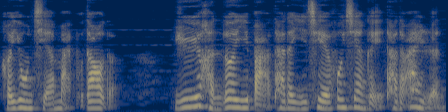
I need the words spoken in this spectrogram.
和用钱买不到的。鱼很乐意把他的一切奉献给他的爱人。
